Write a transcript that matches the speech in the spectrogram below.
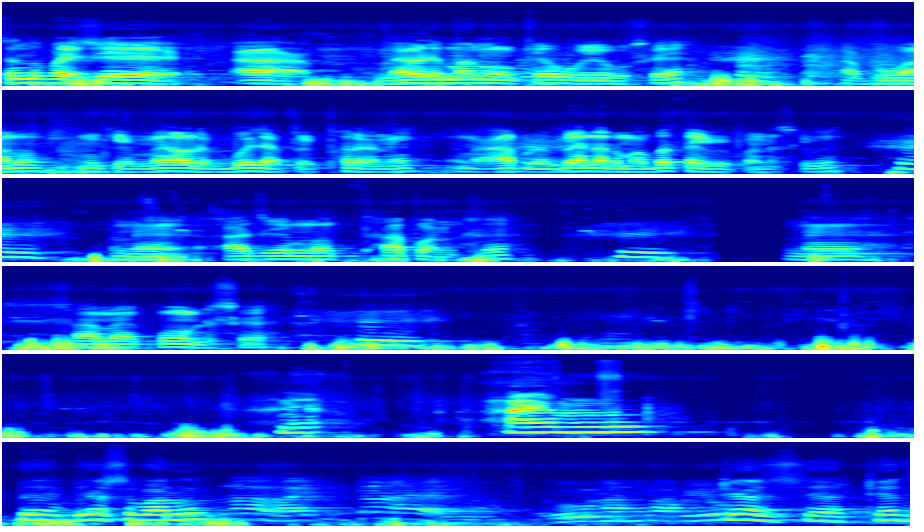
ચંદુભાઈ જે આ મેલડીમાંનું કેવું એવું છે આ ભૂવાનું કે મેળે બોલ્યા પછી ફર્યા નહીં. અને આપણે બેનરમાં બતાવી પણ છે. અને આજે એમનો થાપણ છે. અને સામે કુંડ છે. અને આ એમનું બેસવાનું ટેજ છે. ટેજ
